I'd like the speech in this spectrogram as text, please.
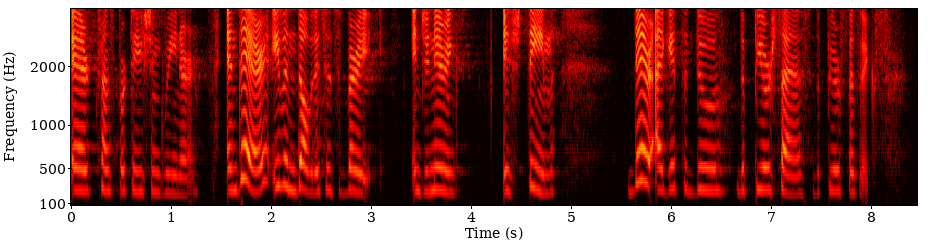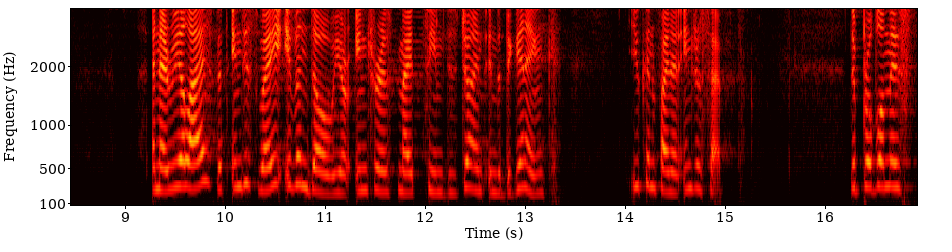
air transportation greener. And there, even though this is a very engineering ish team, there I get to do the pure science, the pure physics. And I realized that in this way, even though your interest might seem disjoint in the beginning, you can find an intercept. The problem is,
